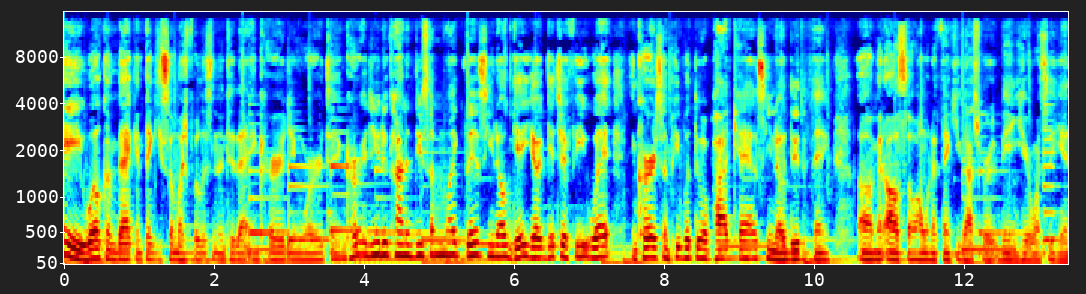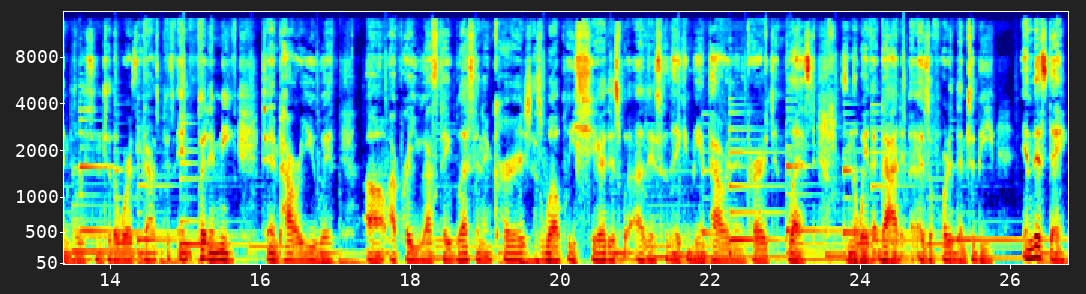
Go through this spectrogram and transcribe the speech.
Welcome back and thank you so much for listening to that encouraging word to encourage you to kind of do something like this you know get your get your feet wet encourage some people through a podcast you know do the thing. Um, and also i want to thank you guys for being here once again to listen to the words that god's put in, put in me to empower you with. Uh, i pray you guys stay blessed and encouraged as well. Please share this with others so they can be empowered and encouraged and blessed in the way that god has afforded them to be in this day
